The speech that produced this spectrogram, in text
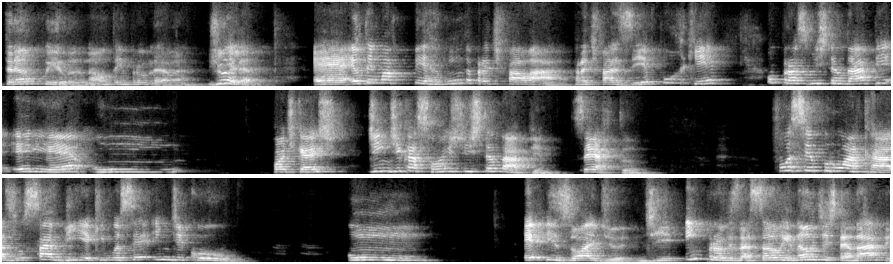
Tranquilo, não tem problema. Júlia, é, eu tenho uma pergunta para te falar, para te fazer, porque o próximo stand-up ele é um podcast de indicações de stand-up, certo? Você, por um acaso, sabia que você indicou um episódio de improvisação e não de stand-up?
